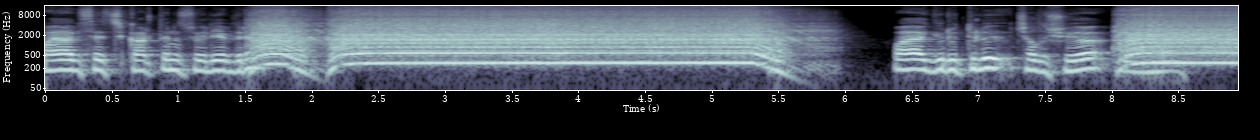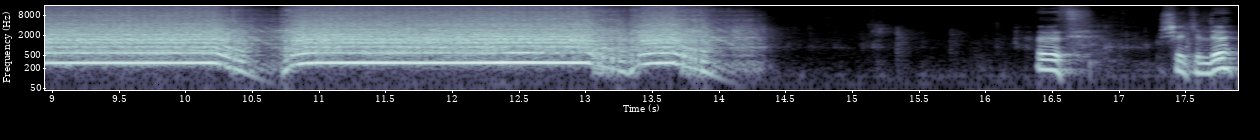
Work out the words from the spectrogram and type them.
Bayağı bir ses çıkarttığını söyleyebilirim. Bayağı gürültülü çalışıyor. Evet, bu şekilde.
